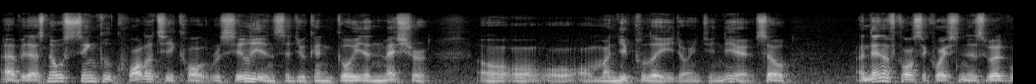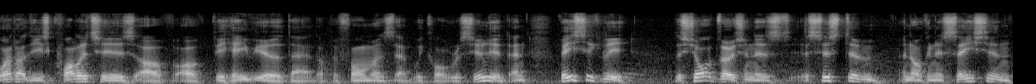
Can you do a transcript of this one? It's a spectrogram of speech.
Uh, but there's no single quality called resilience that you can go in and measure or, or, or, or manipulate or engineer. So, and then of course the question is, what are these qualities of, of behavior that or performance that we call resilient? And basically, the short version is a system, an organization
